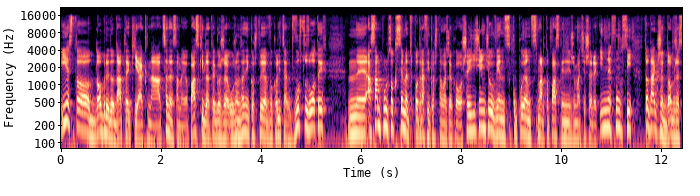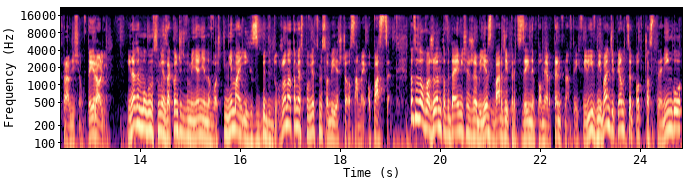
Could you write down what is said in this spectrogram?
i jest to dobry dobry dodatek jak na cenę samej opaski, dlatego że urządzenie kosztuje w okolicach 200 zł, mm, a sam pulsoksymetr potrafi kosztować około 60, więc kupując smart opaskę, jeżeli macie szereg innych funkcji, to także dobrze sprawdzi się w tej roli. I na tym mógłbym w sumie zakończyć wymienianie nowości. Nie ma ich zbyt dużo, natomiast powiedzmy sobie jeszcze o samej opasce. To co zauważyłem, to wydaje mi się, że jest bardziej precyzyjny pomiar tętna w tej chwili. W Mi Bandzie 5 podczas treningu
